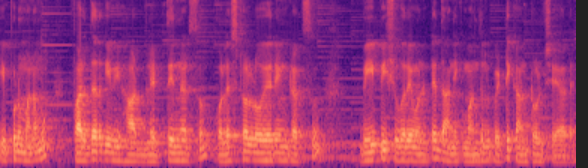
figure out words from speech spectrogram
ఇప్పుడు మనము ఫర్దర్గా ఇవి heart blood thinners cholesterol lowering drugs BP sugar ఏమంటే దానికి మందులు పెట్టి కంట్రోల్ చేయాలి.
